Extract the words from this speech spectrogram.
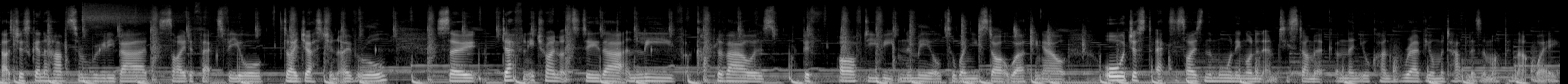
That's just going to have some really bad side effects for your digestion overall. So, definitely try not to do that and leave a couple of hours after you've eaten a meal to when you start working out, or just exercise in the morning on an empty stomach, and then you'll kind of rev your metabolism up in that way.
